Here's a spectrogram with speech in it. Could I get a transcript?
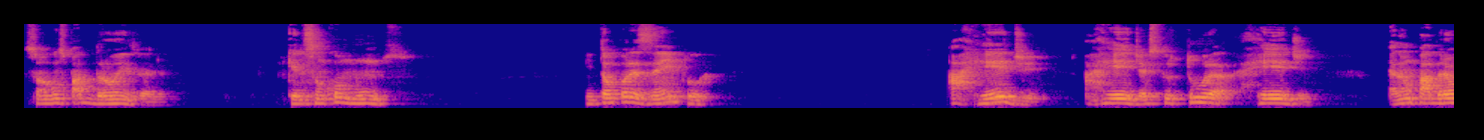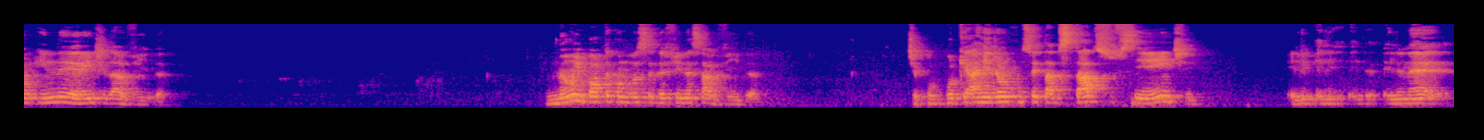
são alguns padrões, velho. Que eles são comuns. Então, por exemplo, a rede, a rede, a estrutura rede, ela é um padrão inerente da vida. Não importa como você define essa vida. Tipo, porque a rede é um conceito abstrato suficiente, ele, ele, ele, ele né,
